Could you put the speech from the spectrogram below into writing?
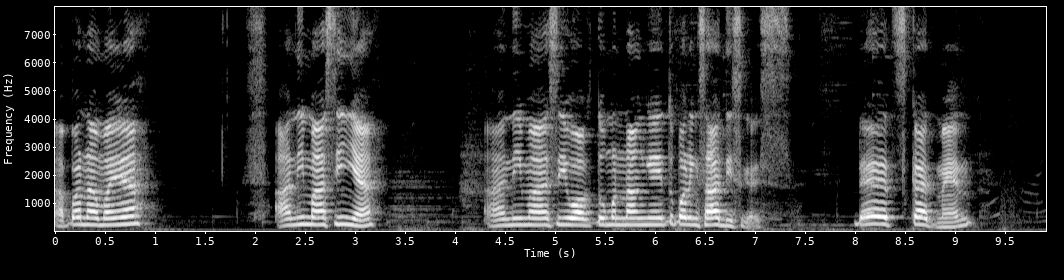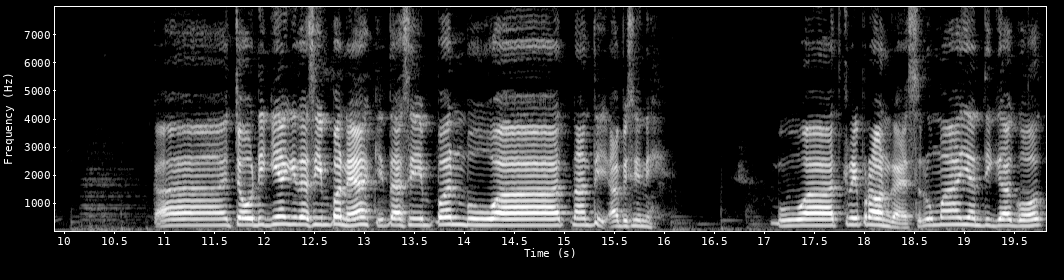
Apa namanya? Animasinya. Animasi waktu menangnya itu paling sadis, guys. That's cut, man. Codingnya kita simpen ya. Kita simpen buat nanti abis ini. Buat creep round guys. Lumayan 3 gold.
